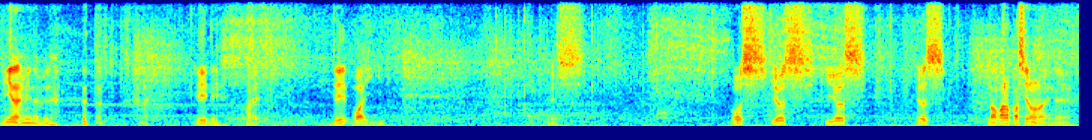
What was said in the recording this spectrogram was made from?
見えない見えない見えない。ええね。はい。で Y よし。よしよしよしよし。なかなか知らないね。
